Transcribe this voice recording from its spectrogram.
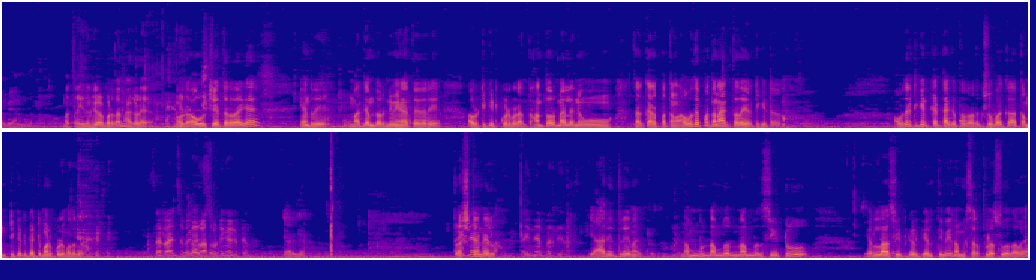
ಅಭಿಯಾನ ಮಾಡ್ತಾರೆ. ಮತ್ತು ಇದನ್ನು ಹೇಳ್ಬಾರ್ದ? ನಾಗಳೇ. ನೋಡಿರಿ ಅವ್ರ ಕ್ಷೇತ್ರದಾಗೆ ಏನು ರೀ ಮಾಧ್ಯಮದವ್ರು ನೀವೇ ಹೇಳ್ತಾ ಇದ್ದೀರಿ ಅವ್ರು ಟಿಕೆಟ್ ಕೊಡಬೇಡ ಅಂತ. ಅಂಥವ್ರ ಮೇಲೆ ನೀವು ಸರ್ಕಾರ ಪತನ ಅವ್ರದೇ ಪತನ ಆಗ್ತದೆ ಟಿಕೆಟ್. ಅವ್ರದ್ದೇ ಟಿಕೆಟ್ ಕಟ್ ಆಗತ್ತದ ಅದಕ್ಕೆ ಶೋಭಾಕ ತಮ್ಮ ಟಿಕೆಟ್ ಗಟ್ಟಿ ಮಾಡ್ಕೊಳ್ಳಿ ಮೊದಲು. ಸರ್ ರಾಜ್ಯಸಭೆ ಕ್ರಾಸ್ ವೋಟಿಂಗ್ ಆಗುತ್ತೆ ಅಂತ. ಯಾರಿಗೆ? ಪ್ರಶ್ನೆನೇ ಇಲ್ಲ. ಐದನೇ ಅಭ್ಯರ್ಥಿ ಇದೆ ಯಾರಿದ್ರು ಏನಾಯ್ತು? ನಮ್ಮ ನಮ್ಮದು ನಮ್ಮದು ಸೀಟು ಎಲ್ಲ ಸೀಟ್ಗಳು ಗೆಲ್ತೀವಿ ನಮಗೆ ಸರ್ಪ್ಲಸ್ಸು ಅದಾವೆ.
